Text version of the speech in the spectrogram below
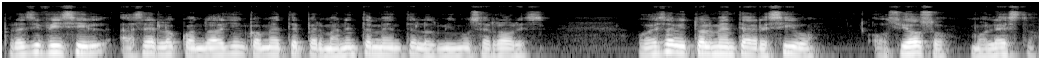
pero es difícil hacerlo cuando alguien comete permanentemente los mismos errores, o es habitualmente agresivo, ocioso, molesto.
